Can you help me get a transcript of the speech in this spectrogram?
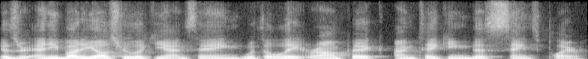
Is there anybody else you're looking at and saying, with a late round pick, I'm taking this Saints player?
